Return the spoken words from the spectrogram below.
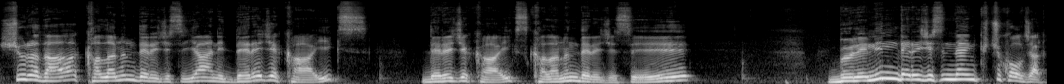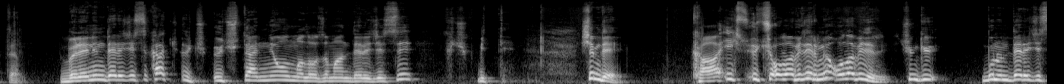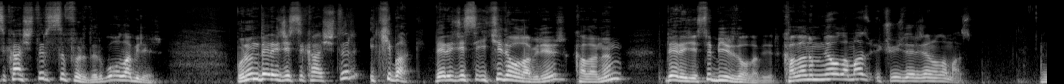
Şurada kalanın derecesi yani derece kx, derece kx kalanın derecesi bölenin derecesinden küçük olacaktı. Bölenin derecesi kaç? 3. 3'ten ne olmalı o zaman derecesi? Küçük. Bitti. Şimdi kx 3 olabilir mi? Olabilir. Çünkü bunun derecesi kaçtır? Sıfırdır. Bu olabilir. Bunun derecesi kaçtır? 2 bak. Derecesi 2 de olabilir kalanın. Derecesi 1 de olabilir. Kalanım ne olamaz? 3. dereceden olamaz.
